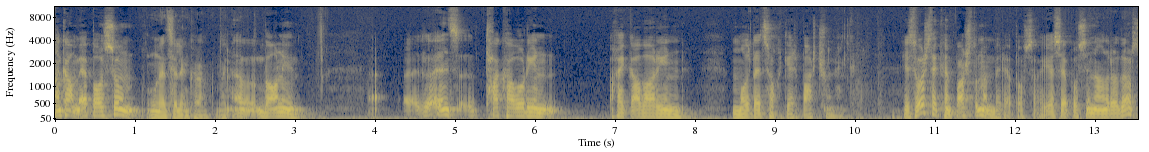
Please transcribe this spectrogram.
անգամ էպոսում ունեցել ենք, հա։ Բանի այնց թակավորին ղեկավարին մոտեցող կերպար չունենք։ Ես ոչ թե քան պաշտում եմ մեր էպոսը, ես էպոսին անդրադարձ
